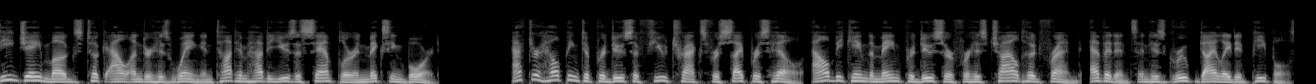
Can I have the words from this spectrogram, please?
DJ Muggs took Al under his wing and taught him how to use a sampler and mixing board. After helping to produce a few tracks for Cypress Hill, Al became the main producer for his childhood friend, Evidence and his group Dilated Peoples.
